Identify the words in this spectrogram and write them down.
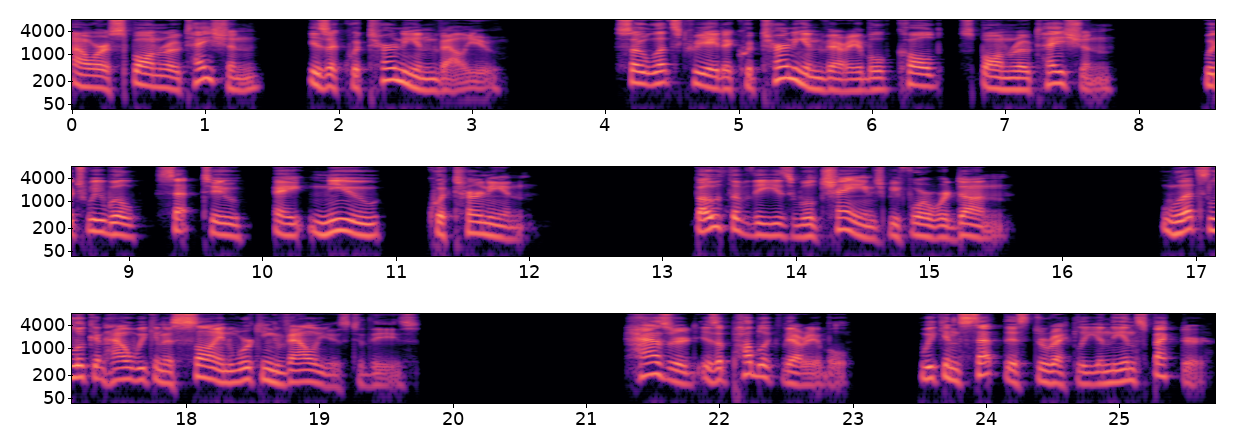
Our spawn rotation is a quaternion value. So let's create a quaternion variable called spawn rotation, which we will set to a new quaternion. Both of these will change before we're done. Let's look at how we can assign working values to these. Hazard is a public variable. We can set this directly in the inspector.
